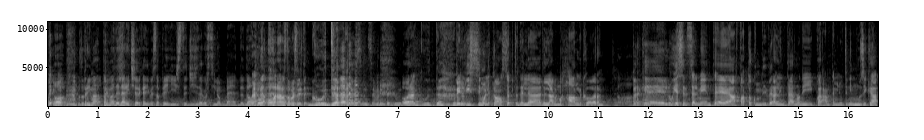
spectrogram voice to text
Tipo, Oh, prima, devo- prima della ricerca di questa playlist, Gigi D'Agostino bad. Dopo, Beh, ora lo sto salire. Good. Essenzialmente good. Ora good. bellissimo il concept del- dell'album Hardcore perché lui essenzialmente ha fatto convivere all'interno di 40 minuti di musica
